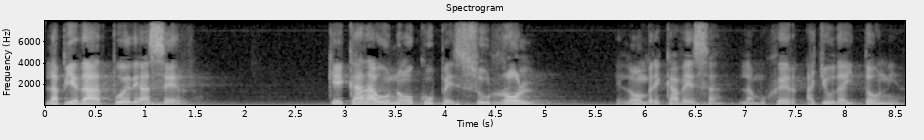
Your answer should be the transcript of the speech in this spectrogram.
La piedad puede hacer que cada uno ocupe su rol. El hombre cabeza, la mujer ayuda idónea.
